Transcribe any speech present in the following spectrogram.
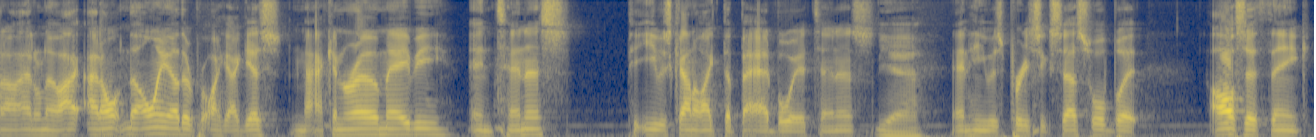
don't, I don't know. I, I don't. The only other, like, I guess McEnroe maybe in tennis. He was kind of like the bad boy of tennis, Yeah. and he was pretty successful. But I also think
